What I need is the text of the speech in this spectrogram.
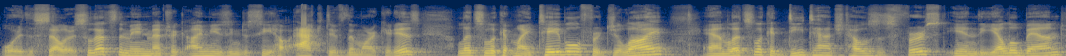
or the sellers. So that's the main metric I'm using to see how active the market is. Let's look at my table for July and let's look at detached houses first in the yellow band.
